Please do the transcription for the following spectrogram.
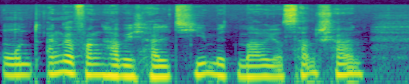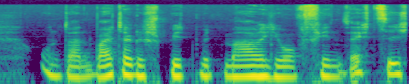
Und angefangen habe ich halt hier mit Mario Sunshine und dann weitergespielt mit Mario 64.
